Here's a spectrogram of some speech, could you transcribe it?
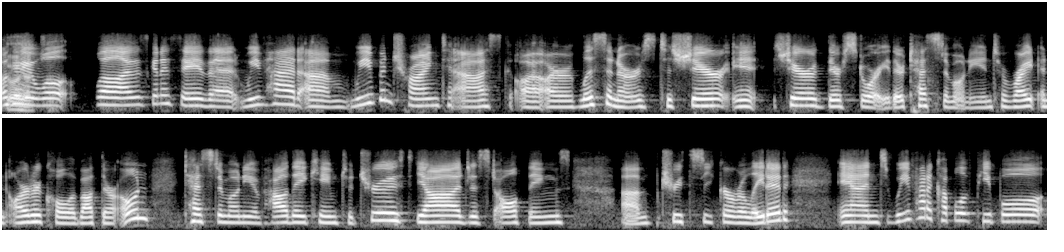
Okay, well, well, I was gonna say that we've had um, we've been trying to ask uh, our listeners to share it, share their story, their testimony, and to write an article about their own testimony of how they came to truth. Yeah, just all things um, truth seeker related. And we've had a couple of people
